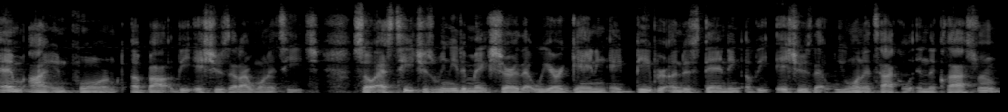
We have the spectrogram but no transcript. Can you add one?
am i informed about the issues that i want to teach? So as teachers we need to make sure that we are gaining a deeper understanding of the issues that we want to tackle in the classroom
